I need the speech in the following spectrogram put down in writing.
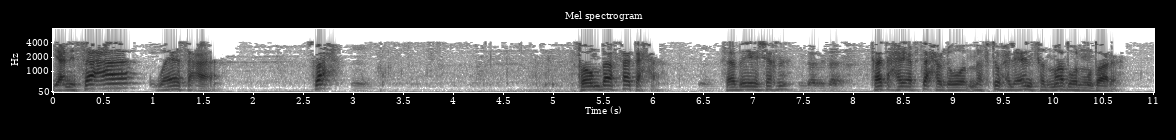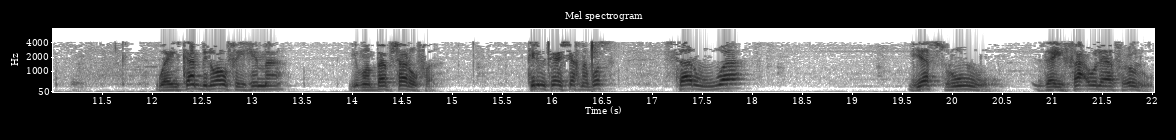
يعني سعى ويسعى. صح؟ فهو من باب فتح. فبإيه يا شيخنا؟ باب فتح. فتح يفتح اللي هو مفتوح العين في الماضي والمضارع. وإن كان بالواو فيهما يبقى من باب شرفة كلمة إيه يا شيخنا؟ بص. ثروة يسرو. زي فعل يفعل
